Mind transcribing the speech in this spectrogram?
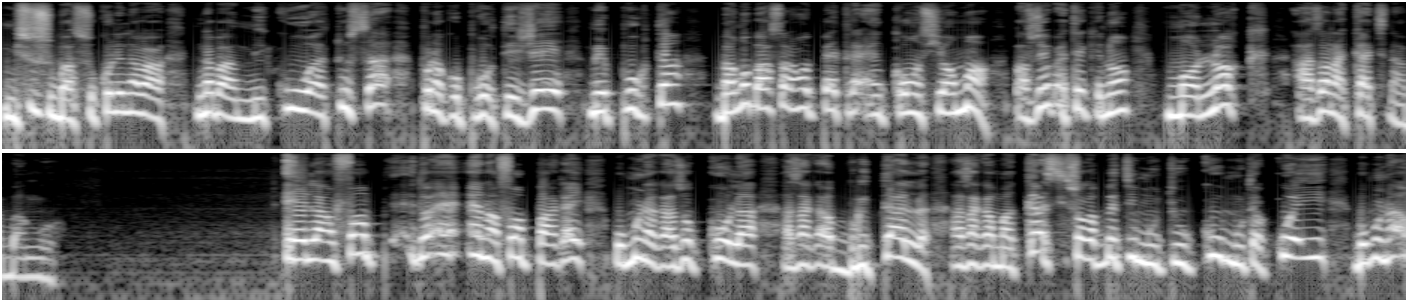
misusu basokoli na bamikuwa tout ça mpona koprotege mais pourtant bango basala yango peut-être inconsciemment. Bazoyeba te ke non molok aza na kati na bango. Et l'enfant un enfant pareil bomonaka azokola azalaka brutal azalaka makasi soki abeti mutu ku mutu akwei bomona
